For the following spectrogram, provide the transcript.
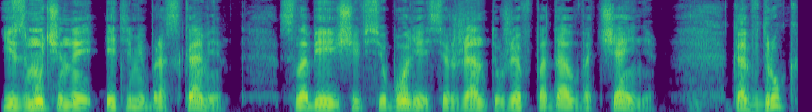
Измученный этими бросками, слабеющий все более, сержант уже впадал в отчаяние, как вдруг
